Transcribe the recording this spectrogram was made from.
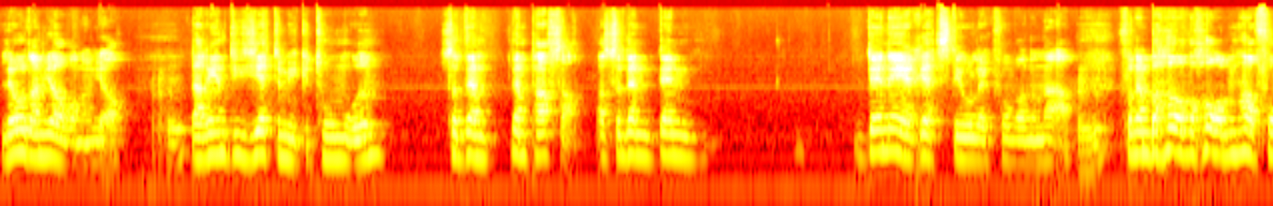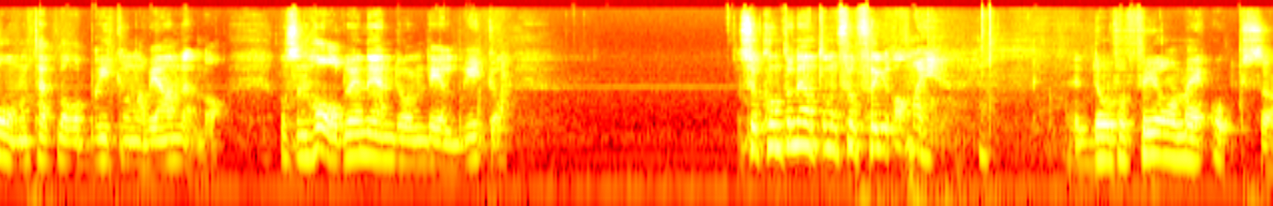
Lådan gör vad den gör. Där är inte jättemycket tomrum. Så den, den passar. Alltså den, den, den är rätt storlek för vad den är. För den behöver ha den här formen tack vare brickorna vi använder. Och sen har du en ändå en del brickor. Så komponenterna får fyra av mig. De får fyra av mig också.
